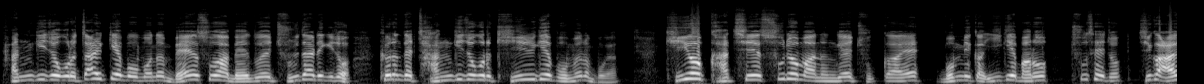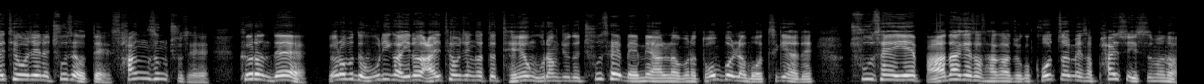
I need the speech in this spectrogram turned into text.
단기적으로 짧게 보면은 매수와 매도의 줄다리기죠. 그런데 장기적으로 길게 보면은 뭐야? 기업 가치에 수렴하는 게 주가의 뭡니까? 이게 바로 추세죠. 지금 알테오젠의 추세 어때? 상승 추세. 그런데 여러분들 우리가 이런 알테오젠 같은 대형 우량주들 추세 매매하려면 돈 벌려면 어떻게 해야 돼? 추세의 바닥에서 사가지고 고점에서 팔 수 있으면은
